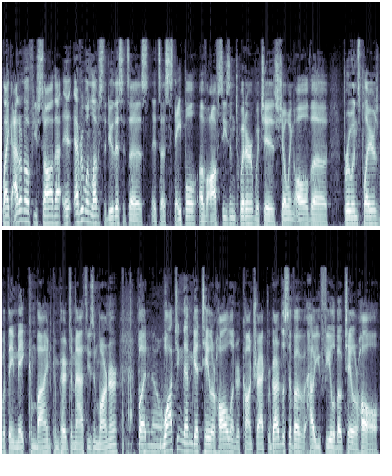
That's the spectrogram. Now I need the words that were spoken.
like I don't know if you saw that. It, everyone loves to do this. It's a it's a staple of off-season Twitter, which is showing all the Bruins players what they make combined compared to Matthews and Marner. But watching them get Taylor Hall under contract, regardless of, of how you feel about Taylor Hall,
